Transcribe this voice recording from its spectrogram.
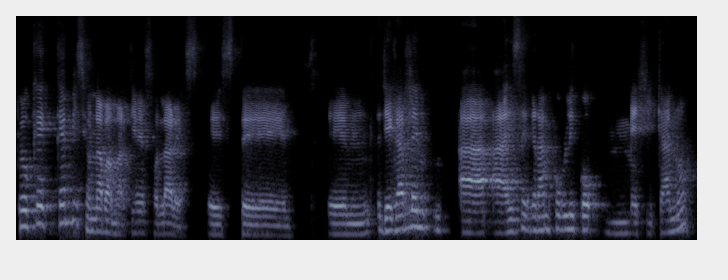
pero ¿qué, qué ambicionaba Martínez Solares? Este, em, llegarle a, ese gran público mexicano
